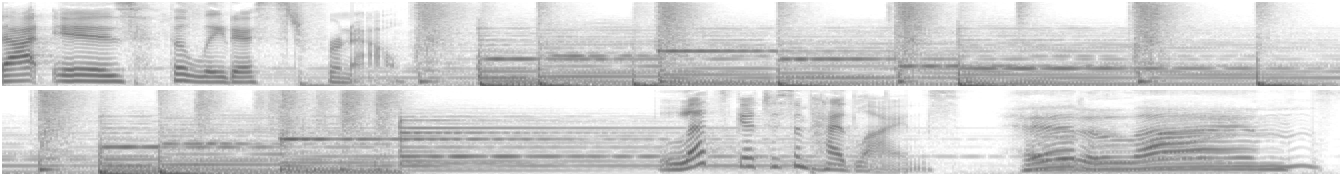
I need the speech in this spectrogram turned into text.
that is the latest for now. Let's get to some headlines. Headlines.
